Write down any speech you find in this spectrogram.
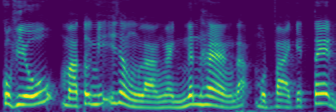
Cổ phiếu mà tôi nghĩ rằng là ngành ngân hàng đó một vài cái tên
